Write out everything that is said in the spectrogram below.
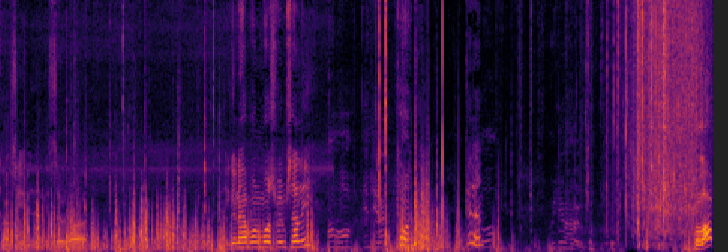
Can't see anything, it's so dark. You gonna have one more swim, Sally? Come on, in here. Come on, come on. Get in. We go home. plop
